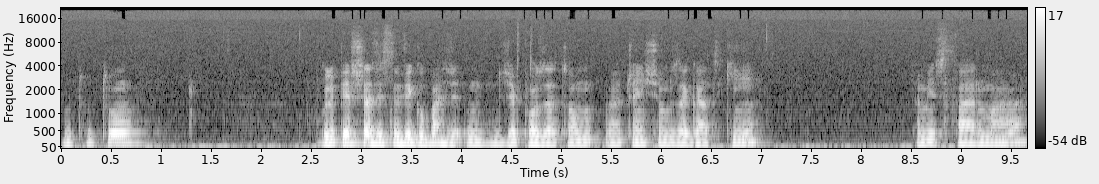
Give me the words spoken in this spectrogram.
Tu, tu, tu. W ogóle pierwszy raz jestem w jego bazie, gdzie poza tą e, częścią zagadki. Tam jest farma.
